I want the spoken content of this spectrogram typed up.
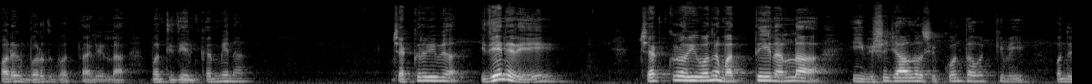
ಹೊರಗೆ ಬರೋದು ಗೊತ್ತಾಗಲಿಲ್ಲ. ಮತ್ತು ಇದೇನು ಕಮ್ಮಿನ? ಚಕ್ರವ್ಯೂಹ ಇದೇನೇ ರೀ? ಚಕ್ರವ್ಯೂಹ ಅಂದರೆ ಮತ್ತೇನಲ್ಲ, ಈ ವಿಷಜಾಲದಲ್ಲಿ ಸಿಕ್ಕುವಂಥ ಹೊಕ್ಕಿವಿ ಒಂದು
